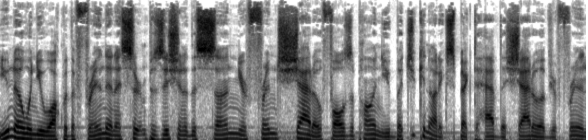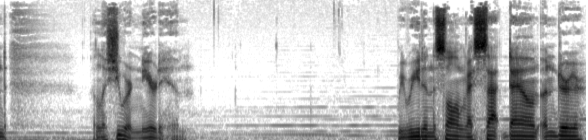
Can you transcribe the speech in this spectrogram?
You know when you walk with a friend in a certain position of the sun, your friend's shadow falls upon you, but you cannot expect to have the shadow of your friend unless you are near to him. We read in the song, I sat down under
